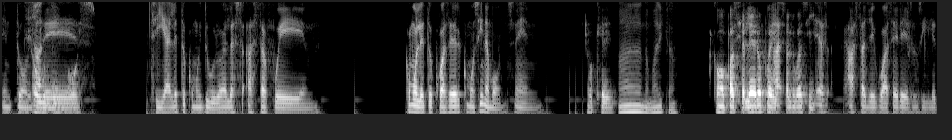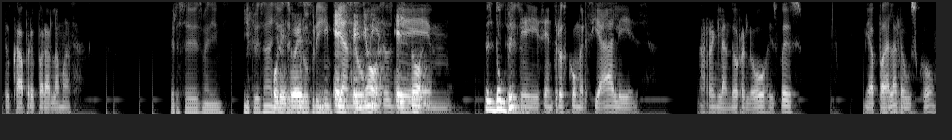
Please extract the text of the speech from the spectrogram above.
Entonces, sí, a él le tocó muy duro, a él as- hasta fue como le tocó hacer como cinnamons en, Ok. Ah, no, marica. Como pastelero, pues, algo así. es- hasta llegó a hacer eso, sí, le tocaba preparar la masa. Percebes, Medin. Y tres años Por de eso puro es green. El limpiando señor, pisos el de, don. mm, El dompe. Eso. de centros comerciales, arreglando relojes, pues mi papá la rebuscó.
